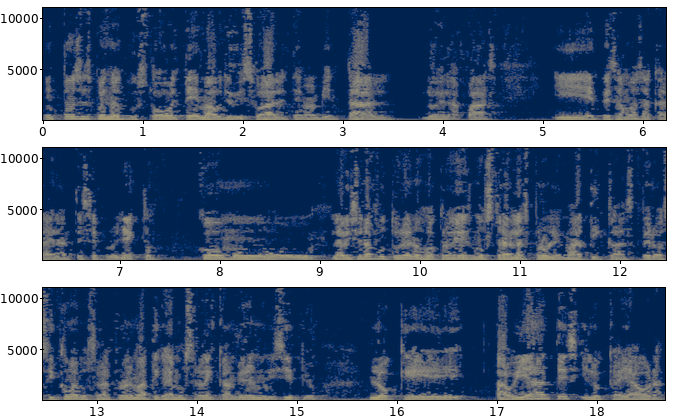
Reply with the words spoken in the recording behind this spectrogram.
Entonces pues nos gustó el tema audiovisual, el tema ambiental, lo de la paz y empezamos a sacar adelante este proyecto como la visión a futuro de nosotros es mostrar las problemáticas, pero así como mostrar las problemáticas, es mostrar el cambio en el municipio, lo que había antes y lo que hay ahora,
